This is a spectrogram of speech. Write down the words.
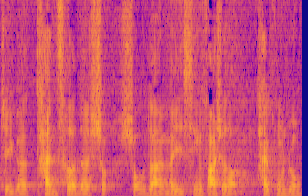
这个探测的手手段、卫星发射到太空中。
